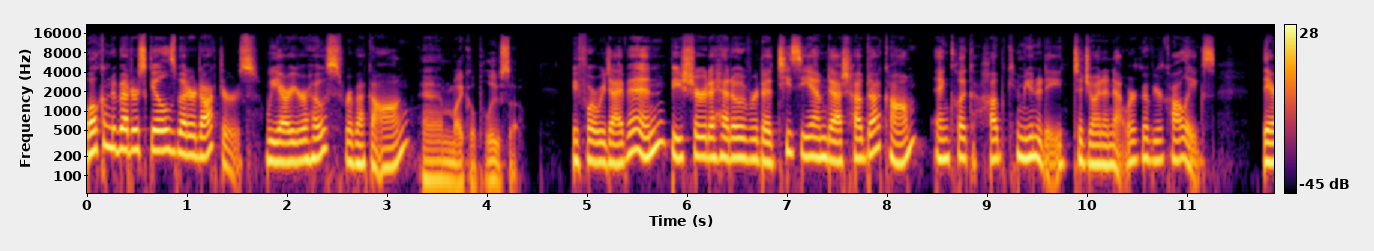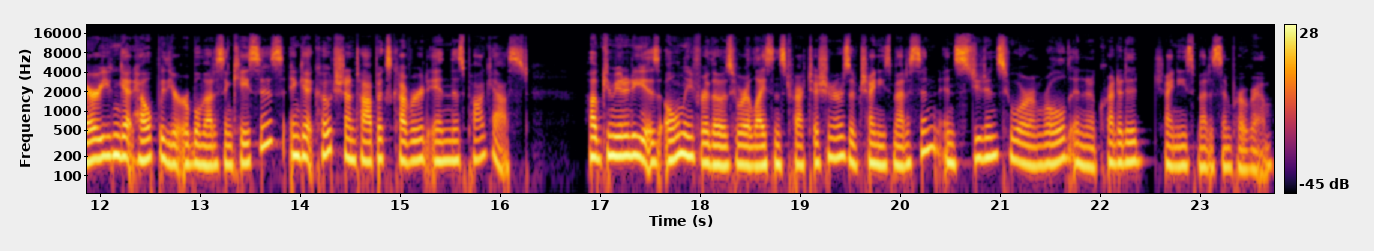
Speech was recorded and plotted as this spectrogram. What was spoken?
Welcome to Better Skills, Better Doctors. We are your hosts, Rebecca Ong. And Michael Peluso. Before we dive in, be sure to head over to tcm hub.com and click Hub Community to join a network of your colleagues. There, you can get help with your herbal medicine cases and get coached on topics covered in this podcast. Hub Community is only for those who are licensed practitioners of Chinese medicine and students who are enrolled in an accredited Chinese medicine program.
